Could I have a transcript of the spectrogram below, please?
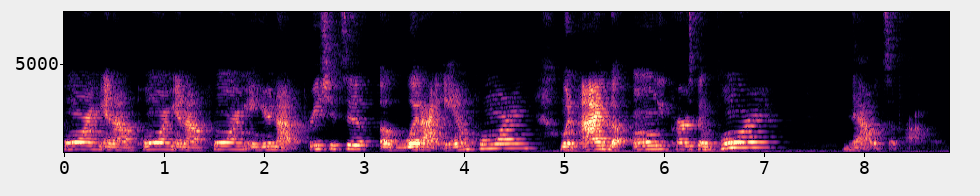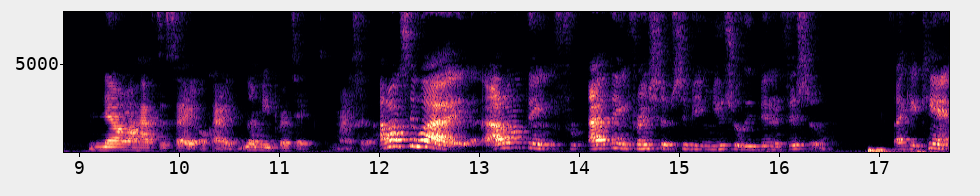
pouring and I'm pouring and I'm pouring, and you're not appreciative of what I am pouring, when I'm the only person pouring, now it's a problem. Now I have to say, okay, let me protect myself. I don't see why. I don't think. I think friendship should be mutually beneficial. Like it can't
